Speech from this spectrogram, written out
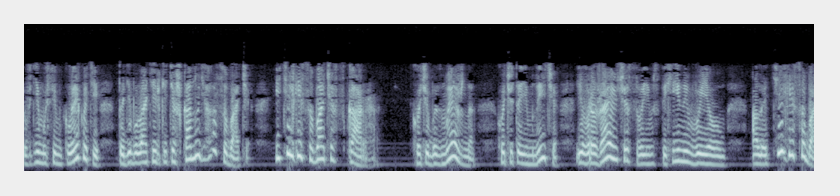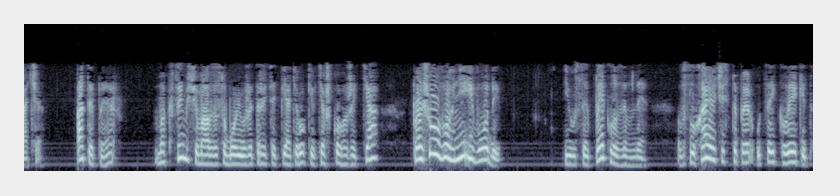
в тім усім клекоті тоді була тільки тяжка нудьга собача і тільки собача скарга, хоч і безмежна, хоч і таємнича, і вражаюча своїм стихійним виявом, але тільки собача. А тепер Максим, що мав за собою уже 35 років тяжкого життя, пройшов вогні і води, і усе пекло земне, вслухаючись тепер у цей клекіт,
